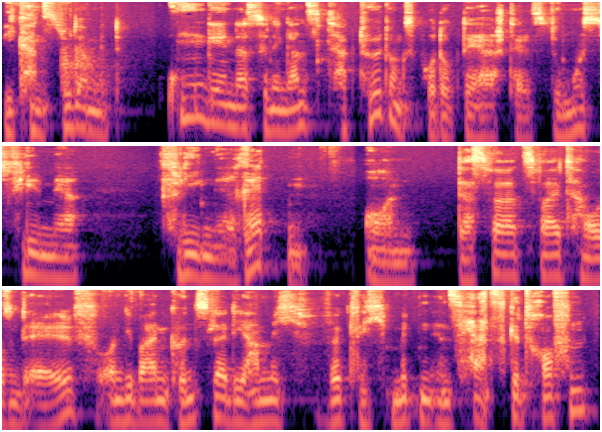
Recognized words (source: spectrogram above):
Wie kannst du damit umgehen, dass du den ganzen Tag Tötungsprodukte herstellst? Du musst viel mehr Fliegen retten. Und Das war 2011 und die beiden Künstler, die haben mich wirklich mitten ins Herz getroffen.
